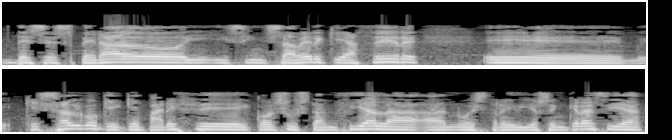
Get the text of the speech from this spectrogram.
desesperado y, sin saber qué hacer, que es algo que, parece consustancial a, nuestra idiosincrasia,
